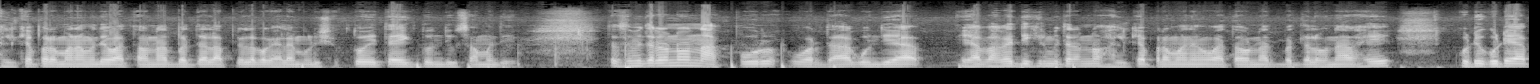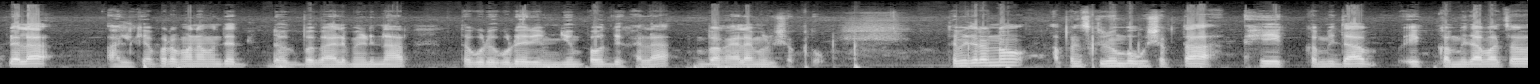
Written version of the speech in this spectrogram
हलक्या प्रमाणामध्ये वातावरणात बदल आपल्याला बघायला मिळू शकतो येत्या एक दोन दिवसामध्ये. तसं मित्रांनो नागपूर वर्धा गोंदिया या भागात देखील मित्रांनो हलक्या प्रमाणावर वातावरणात बदल होणार आहे. कुठे कुठे आपल्याला हलक्या प्रमाणामध्ये ढग बघायला मिळणार तर कुठे कुठे रिमझिम पाऊस देखायला बघायला मिळू शकतो. तर मित्रांनो आपण स्क्रीनवर बघू शकता हे एक कमी दाब एक कमी दाबाचं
